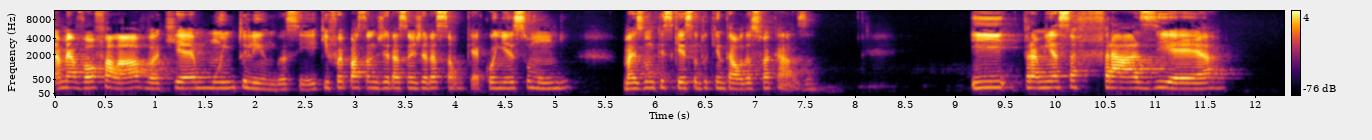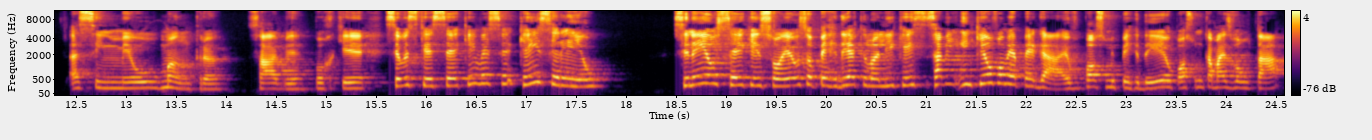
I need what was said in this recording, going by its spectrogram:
a minha avó falava que é muito linda, assim, e que foi passando de geração em geração, que é conheça o mundo, mas nunca esqueça do quintal da sua casa. E para mim essa frase é assim meu mantra, sabe? Porque se eu esquecer, quem vai ser? Quem serei eu? Se nem eu sei quem sou eu, se eu perder aquilo ali, quem sabe em que eu vou me apegar? Eu posso me perder, eu posso nunca mais voltar.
